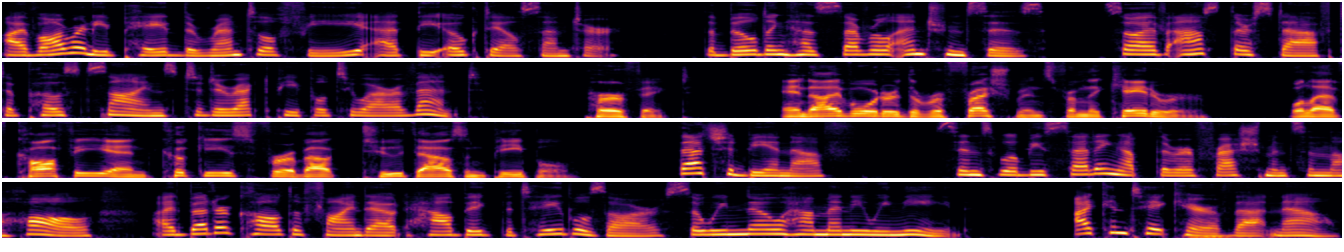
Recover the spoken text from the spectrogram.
I've already paid the rental fee at the Oakdale Center. The building has several entrances, so I've asked their staff to post signs to direct people to our event. Perfect. And I've ordered the refreshments from the caterer. We'll have coffee and cookies for about 2,000 people. That should be enough. Since we'll be setting up the refreshments in the hall, I'd better call to find out how big the tables are so we know how many we need. I can take care of that now.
